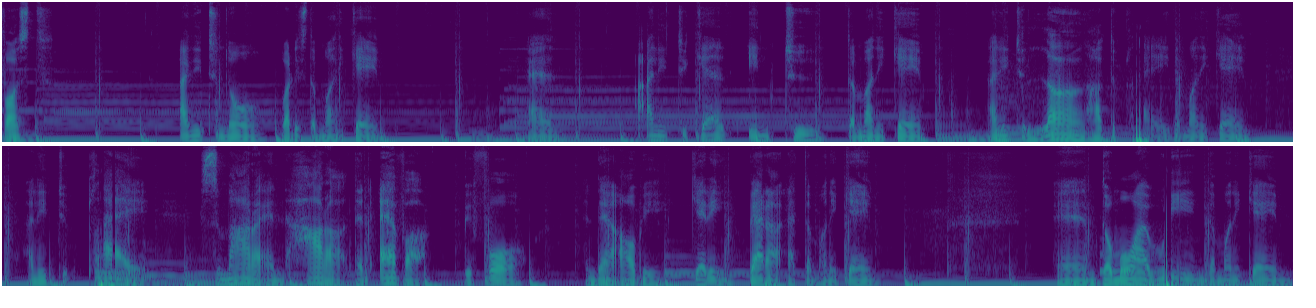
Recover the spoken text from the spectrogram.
First, I need to know what is the money game, and I need to get into the money game I need to learn how to play the money game. I need to play smarter and harder than ever before, and then I'll be getting better at the money game. And the more I win the money game,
